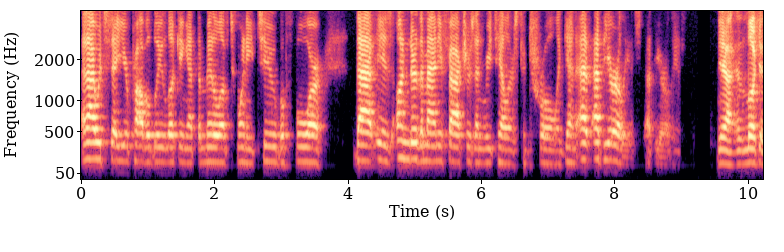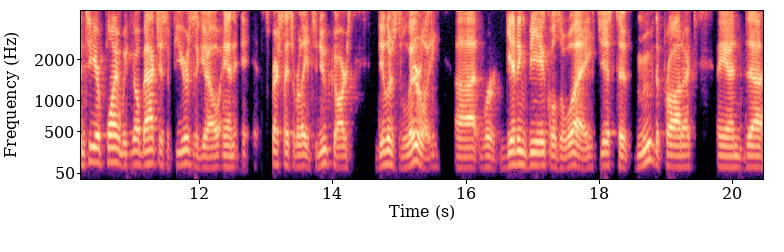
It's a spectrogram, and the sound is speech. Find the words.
And I would say you're probably looking at the middle of 22 before that is under the manufacturers and retailers control again at, at the earliest, at the earliest. Yeah, and look, and to your point, we go back just a few years ago, and especially as it related to new cars, dealers literally uh, were giving vehicles away just to move the product and uh,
